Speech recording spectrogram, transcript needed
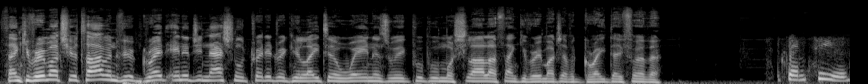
Thank you very much for your time and for your great energy. National Credit Regulator Awareness Week. Phupu Mohlala. thank you very much. Have a great day further. Same to you.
